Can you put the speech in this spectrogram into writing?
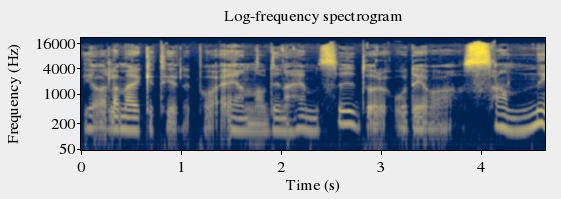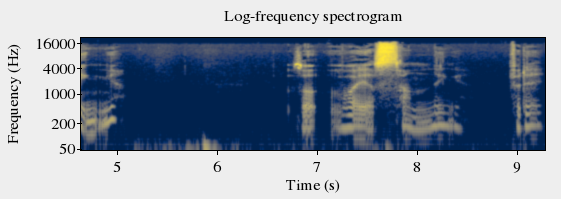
jag lade märke till på en av dina hemsidor och det var sanning. Så vad är sanning för dig?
